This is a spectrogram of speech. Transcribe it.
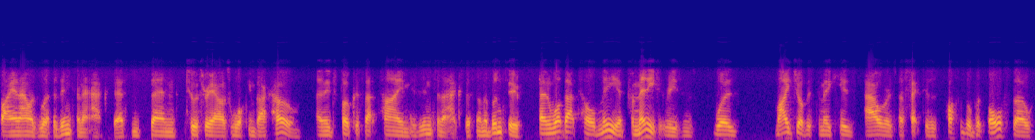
buy an hour's worth of internet access and spend two or three hours walking back home. And he'd focus that time, his internet access on Ubuntu. And what that told me, for many reasons, was my job is to make his hour as effective as possible, but also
